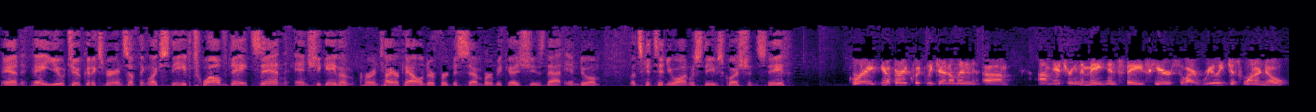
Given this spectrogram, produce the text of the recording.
And hey, you too could experience something like Steve. 12 dates in and she gave him her entire calendar for December because she's that into him. Let's continue on with Steve's question. Steve? Great. You know, very quickly, gentlemen, um, I'm entering the maintenance phase here, so I really just want to know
